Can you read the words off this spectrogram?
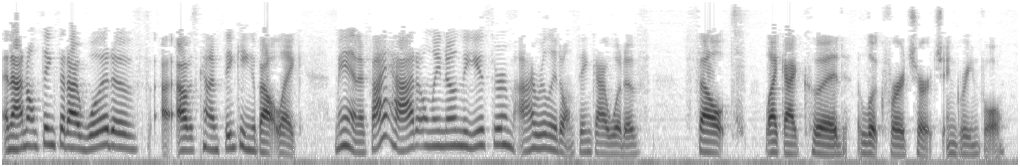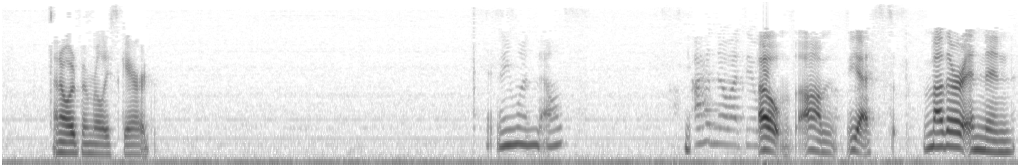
and I don't think that I would have, I was kind of thinking about like, man, if I had only known the youth room, I really don't think I would have felt like I could look for a church in Greenville. And I would have been really scared. Anyone else? I had no idea. What, Oh, um, yes. Mother and then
